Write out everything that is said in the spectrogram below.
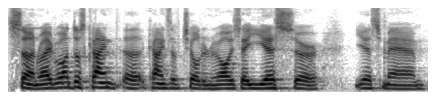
son, right? We want those kind, uh, kinds of children who always say, Yes, sir. Yes, ma'am.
